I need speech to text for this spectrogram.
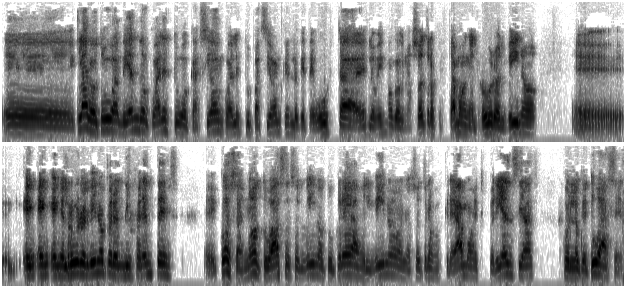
eh, claro, tú vas viendo cuál es tu vocación, cuál es tu pasión, qué es lo que te gusta, es lo mismo con nosotros que estamos en el rubro del vino, eh, en, el rubro del vino, pero en diferentes eh, cosas, ¿no? Tú haces el vino, tú creas el vino, nosotros creamos experiencias, con lo que tú haces.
